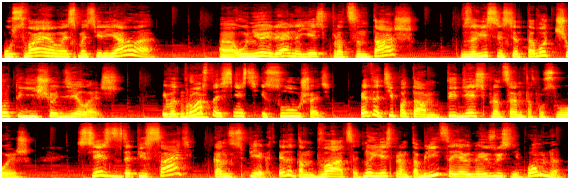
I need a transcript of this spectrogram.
усваиваемость материала, э, у нее реально есть процентаж в зависимости от того, что ты еще делаешь. И вот просто сесть и слушать, это типа там ты 10% усвоишь. Сесть записать конспект, это там 20. Ну, есть прям таблица, я ее наизусть не помню.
